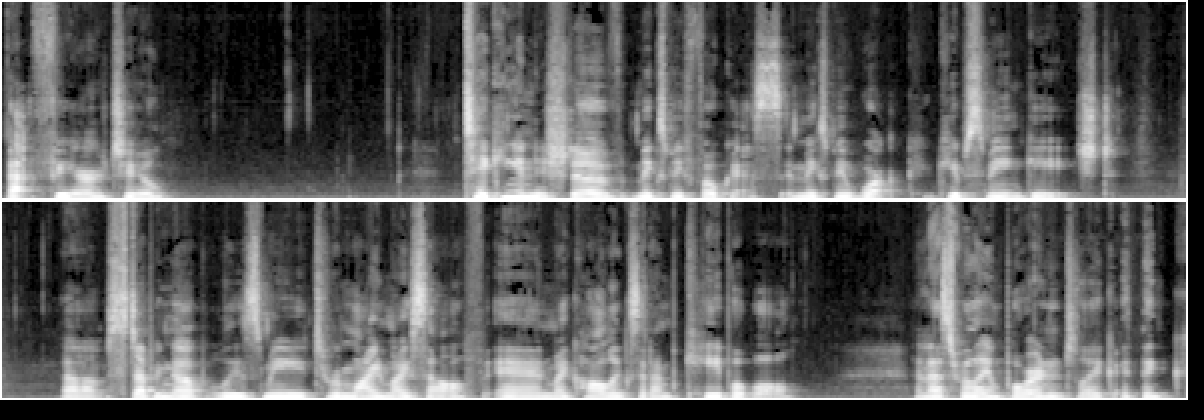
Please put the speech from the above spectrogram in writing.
that fear too. Taking initiative makes me focus, it makes me work, it keeps me engaged. Uh, stepping up leads me to remind myself and my colleagues that I'm capable. And that's really important. Like, I think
